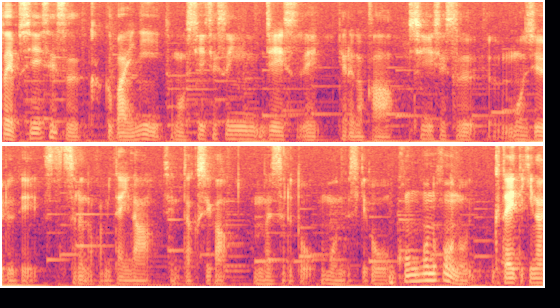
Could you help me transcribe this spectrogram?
例えば CSS 書く場合にその CSS in JS でやるのか CSS モジュールでするのかみたいな選択肢が存在すると思うんですけど今後の方の具体的な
